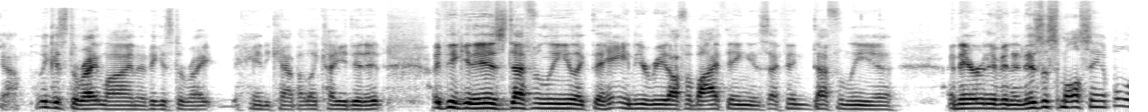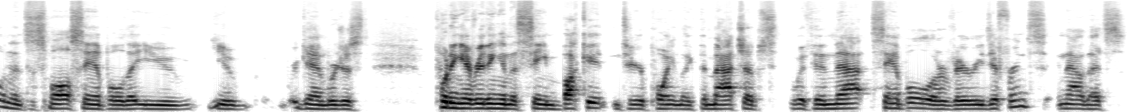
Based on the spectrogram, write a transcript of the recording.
Yeah, I think it's the right line. I think it's the right handicap. I like how you did it. I think it is definitely like the Andy Reid off a bye thing is I think definitely a, a narrative and it is a small sample and it's a small sample that you you again we're just putting everything in the same bucket and to your point like the matchups within that sample are very different and now that's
